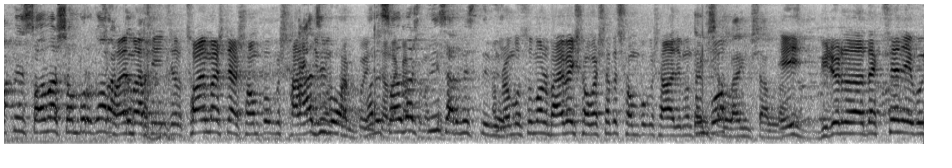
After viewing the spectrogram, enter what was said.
আপনি ছয় মাস সম্পর্ক ছয় মাস ইনশাআল্লাহ ছয় মাস না সম্পর্ক সারা জীবন মানে ছয় মাস ফ্রি সার্ভিস দিবেন। আমরা মুসলমান ভাই ভাই সবার সাথে সম্পর্ক সারা জীবন থাকব। ইনশাআল্লাহ ইনশাআল্লাহ। এই ভিডিওটা দেখছেন এবং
